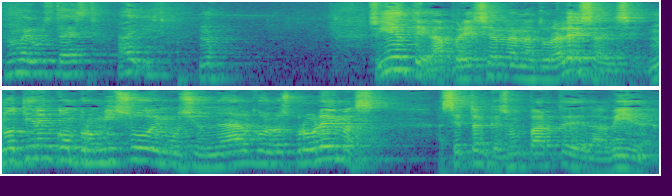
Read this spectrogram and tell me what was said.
no me gusta esto. Ay, no. Siguiente, aprecian la naturaleza, dice. No tienen compromiso emocional con los problemas. Aceptan que son parte de la vida.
